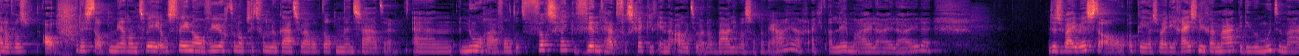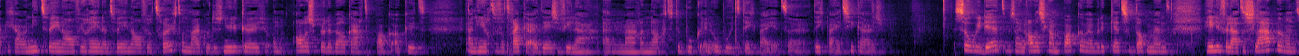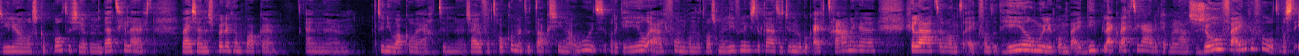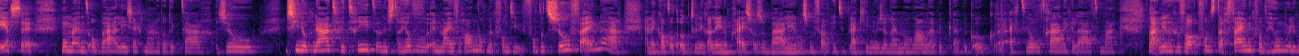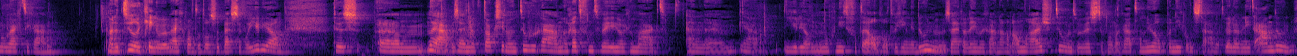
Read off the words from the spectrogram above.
En dat was, oh, wat is dat, meer dan twee, het was 2,5 uur ten opzichte van de locatie waar we op dat moment zaten. En Nora vond het verschrikkelijk, vindt het verschrikkelijk in de auto. En op Bali was dat nog erger. Echt alleen maar huilen, huilen, huilen. Dus wij wisten al, oké, als wij die reis nu gaan maken die we moeten maken, gaan we niet 2,5 uur heen en 2,5 uur terug. Dan maken we dus nu de keuze om alle spullen bij elkaar te pakken, acuut. En hier te vertrekken uit deze villa. En maar een nacht te boeken in Ubud, dicht bij het, uh, dicht bij het ziekenhuis. So we did. We zijn alles gaan pakken. We hebben de kids op dat moment heel even laten slapen. Want Julian was kapot, dus die hebben in bed gelegd. Wij zijn de spullen gaan pakken. En uh, toen hij wakker werd, toen uh, zijn we vertrokken met de taxi naar Ubud. Wat ik heel erg vond, want het was mijn lievelingslocatie. Toen heb ik ook echt tranen gelaten. Want ik vond het heel moeilijk om bij die plek weg te gaan. Ik heb me daar zo fijn gevoeld. Het was het eerste moment op Bali, zeg maar, dat ik daar zo... Misschien ook na het retreat, dan is er heel veel in mij veranderd. Maar ik vond, vond het zo fijn daar. En ik had dat ook toen ik alleen op reis was op Bali. Dat was mijn favoriete plekje. In Nieuw-Zeeland, Mongan heb ik, heb ik ook eh, echt heel veel tranen gelaten. Maar nou, in ieder geval, ik vond het daar fijn. Ik vond het heel moeilijk om weg te gaan. Maar natuurlijk gingen we weg, want dat was het beste voor Julian. Dus um, nou ja, we zijn met de taxi naar naartoe gegaan, een rit van twee uur gemaakt. En um, ja, Julian nog niet verteld wat we gingen doen. We zeiden alleen, we gaan naar een ander huisje toe. Want we wisten van, er gaat er nu al paniek ontstaan. Dat willen we niet aandoen.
